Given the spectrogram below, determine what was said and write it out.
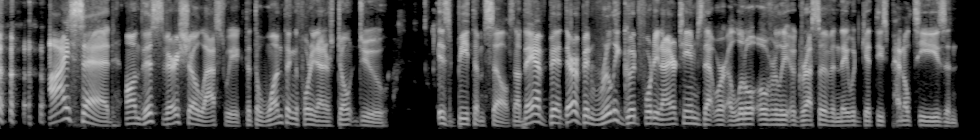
I said on this very show last week that the one thing the 49ers don't do is beat themselves. Now they have been there have been really good 49er teams that were a little overly aggressive and they would get these penalties and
